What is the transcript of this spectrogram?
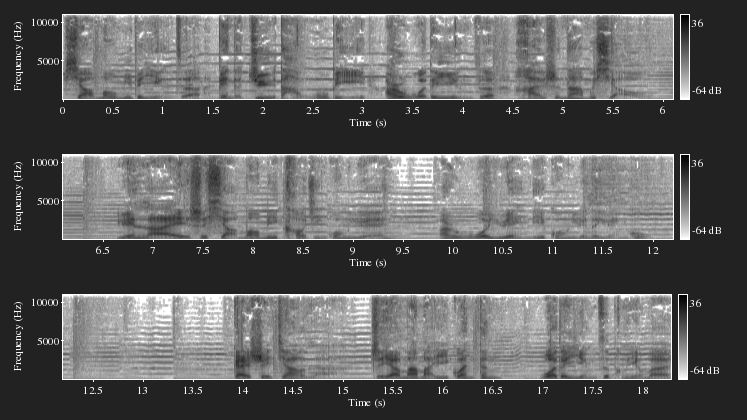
小猫咪的影子变得巨大无比，而我的影子还是那么小。原来是小猫咪靠近光源，而我远离光源的缘故。该睡觉了，只要妈妈一关灯，我的影子朋友们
